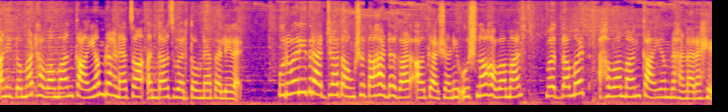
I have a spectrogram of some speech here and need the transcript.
आणि दमट हवामान कायम राहण्याचा अंदाज वर्तवण्यात आलेला आहे. उर्वरित राज्यात अंशतः ढगाळ आकाश आणि उष्ण हवामान व दमट हवामान कायम राहणार आहे.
